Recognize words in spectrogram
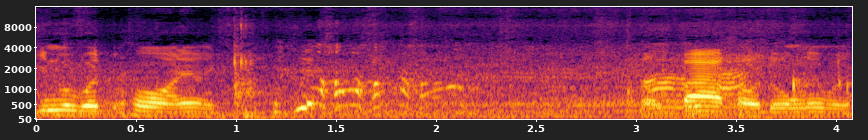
กินมาเบดห่อเลยตอนป้าเขาดงเลยเว้ย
